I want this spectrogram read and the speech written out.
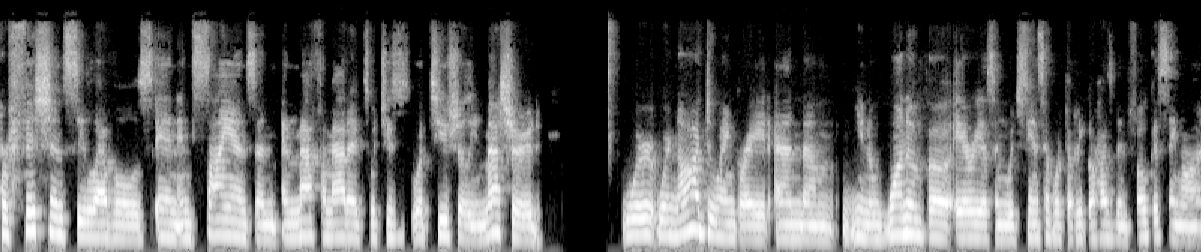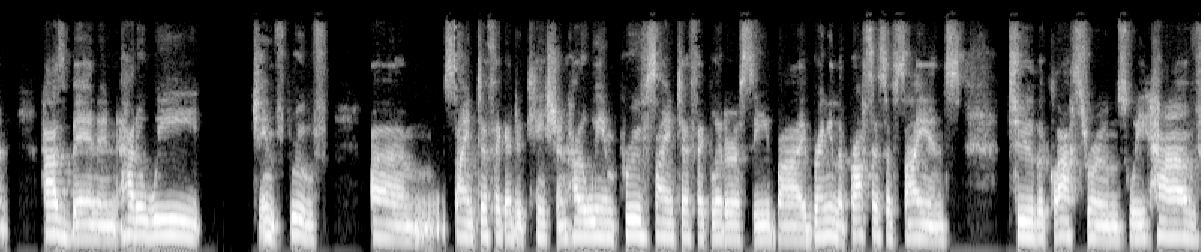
proficiency levels in, in science and, and mathematics, which is what's usually measured, we're, we're not doing great. And, um, you know, one of the areas in which Ciencia Puerto Rico has been focusing on has been, and how do we improve um, scientific education? How do we improve scientific literacy by bringing the process of science to the classrooms? We have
